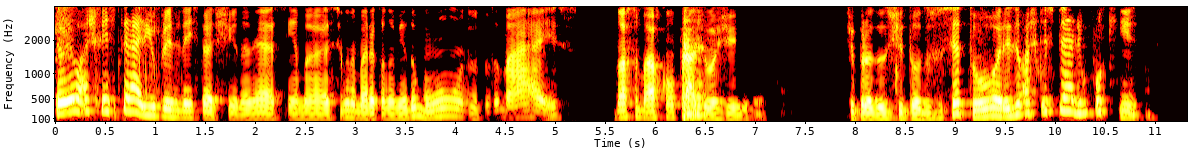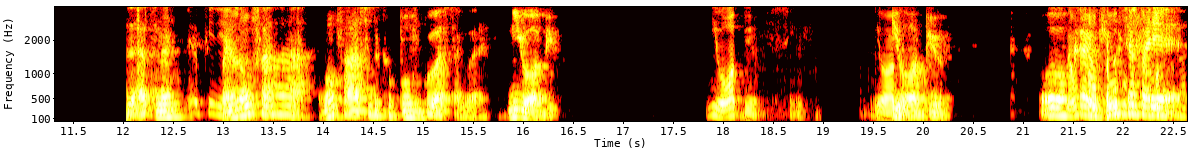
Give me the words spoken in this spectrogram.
Eu, acho que eu esperaria o presidente da China, né? Assim, a segunda maior economia do mundo, tudo mais. Nosso maior comprador de, de produtos de todos os setores. Eu acho que eu esperaria um pouquinho. Exato, né? Opinião. Mas vamos falar, vamos falar sobre o que o povo gosta agora. Nióbio. Nióbio, sim. Nióbio. Nióbio. Ô, Não cara, o que você faria.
